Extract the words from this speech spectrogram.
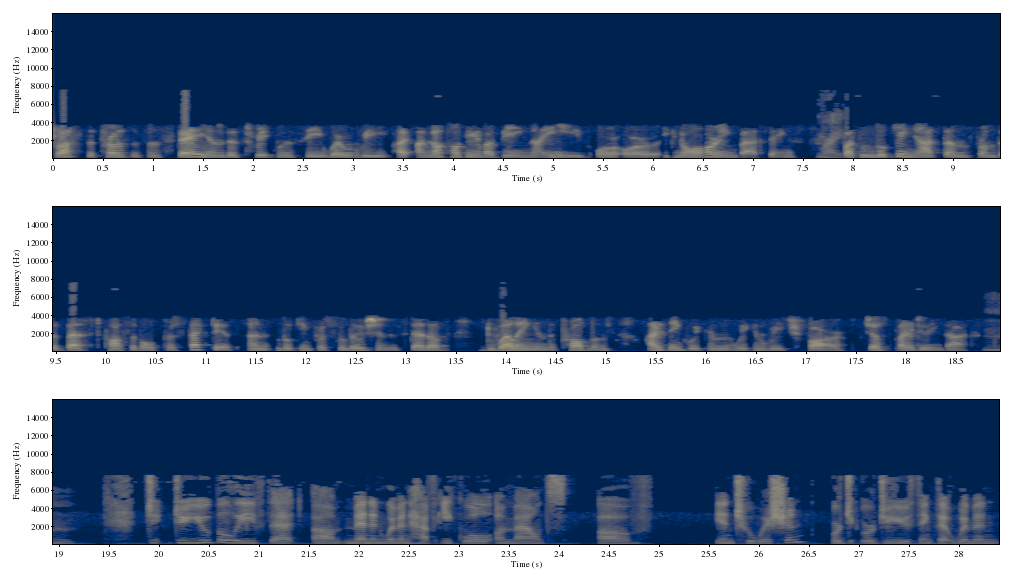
trust the process and stay in this frequency where we, I, am not talking about being naive or, or ignoring bad things, right. but looking at them from the best possible perspective and looking for solutions instead of dwelling in the problems, I think we can, we can reach far just by doing that. Mm. Do, do, you believe that um, men and women have equal amounts of intuition, or do, or do you think that women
